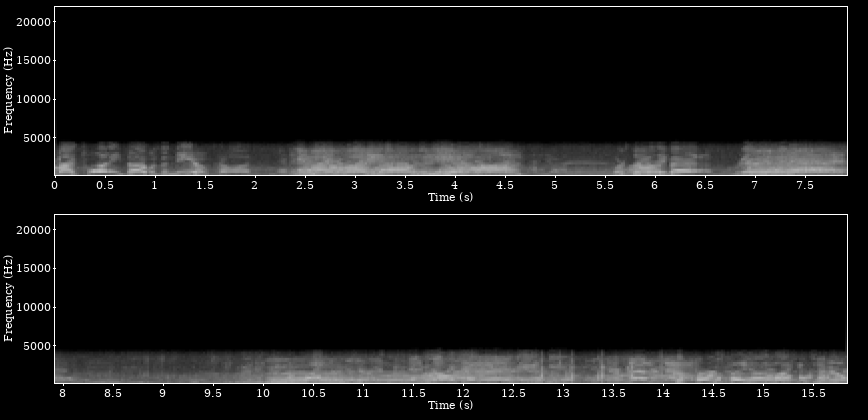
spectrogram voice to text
In my 20s, I was a neocon. In my 20s, I was a neocon. We're really bad. Really bad. The first thing I'd like to do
